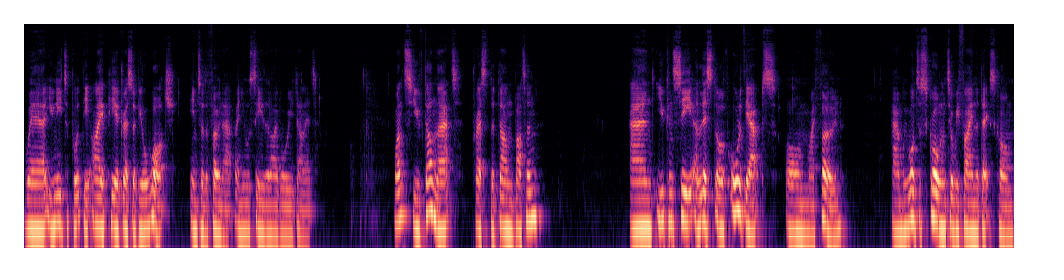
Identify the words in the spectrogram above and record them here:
where you need to put the IP address of your watch into the phone app and you'll see that I've already done it. Once you've done that, press the done button and you can see a list of all of the apps on my phone and we want to scroll until we find the Dexcom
